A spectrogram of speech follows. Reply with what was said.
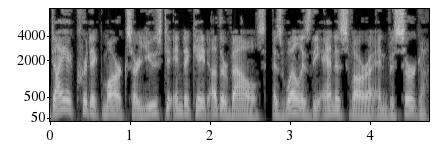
Diacritic marks are used to indicate other vowels, as well as the anusvara and visarga.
